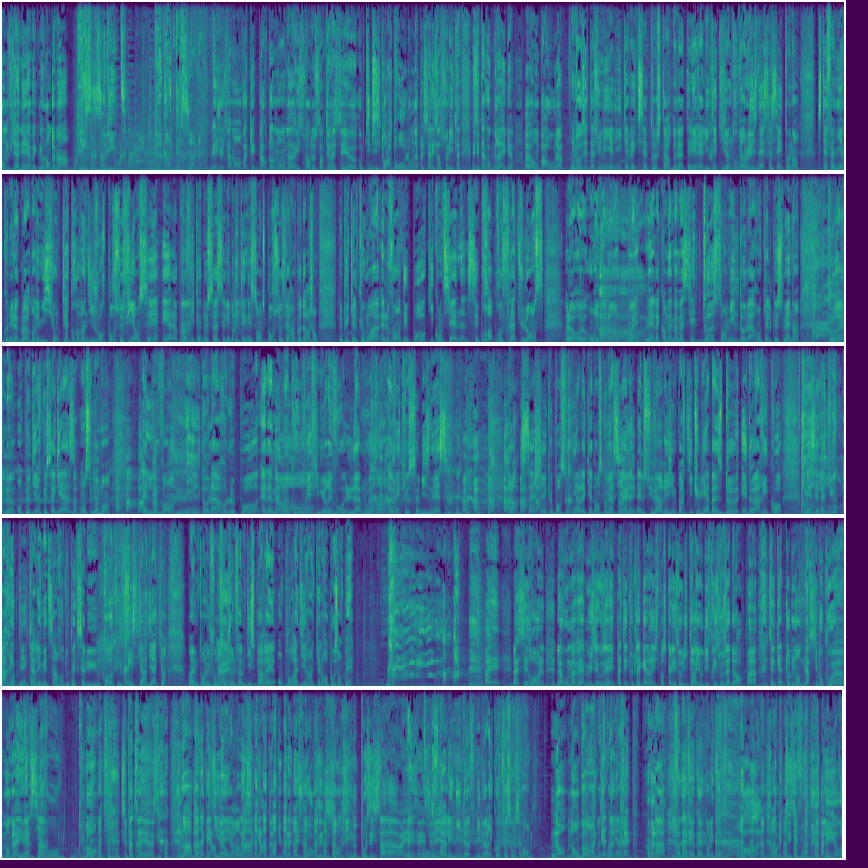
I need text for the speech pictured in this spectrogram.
secondes Vianney avec nos lendemains. Les insolites Mais justement, on va quelque part dans le monde, hein, histoire de s'intéresser euh, aux petites histoires drôles. On appelle ça les insolites. Et c'est à vous, Greg. Euh, on part où là? On va aux États-Unis, Yannick, avec cette star de la télé-réalité qui vient de trouver un Oui. business assez étonnant. Stéphanie a connu la gloire dans l'émission 90 jours pour se fiancer et elle a profité de sa célébrité naissante pour se faire un peu d'argent. Depuis quelques mois, elle vend des pots qui contiennent ses propres flatulences. Alors, euh, on rigole, Ah. hein, ouais, mais elle a quand même amassé 200 000 dollars en quelques semaines. Hein. Pour on peut dire que ça gaze en ce moment. Elle les vend 1000 dollars le pot. Elle a même trouvé, figurez-vous, l'amour hein, avec ce business. Alors, sachez que pour soutenir la cadence commerciale, Oui. elle suivait un régime particulier à base d'œufs et de haricots, mais elle a dû arrêter car les médecins redoutaient que ça lui provoque une crise cardiaque. hein. En même temps, le jour où Ouais. cette jeune femme disparaît, on pourra dire hein, qu'elle repose en paix. Allez, là c'est drôle. Là vous m'avez amusé, vous avez épaté toute la galerie. Je pense que les auditeurs et auditrices vous adorent. Voilà, c'est le cas de tout le monde. Merci beaucoup, euh, mon Greg. Merci à Hein vous. Bon, c'est pas très. euh, Non, à- bon appétit, d'ailleurs, hein, oui. Un quart d'heure du plat du jour, vous êtes gentil de me poser ça là. vous voyez, c'est- vous, c'est vous parlez ni d'œufs ni de haricots, de toute façon, c'est bon. Non, non, on Bon, parle bah, gâteau de crêpes. Ah, il faut des Allez. œufs quand même pour les crêpes. Oh, oh mais taisez-vous. Allez.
